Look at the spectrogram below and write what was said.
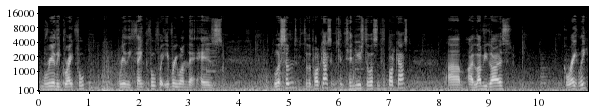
really grateful, really thankful for everyone that has listened to the podcast and continues to listen to the podcast. Um, I love you guys greatly.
